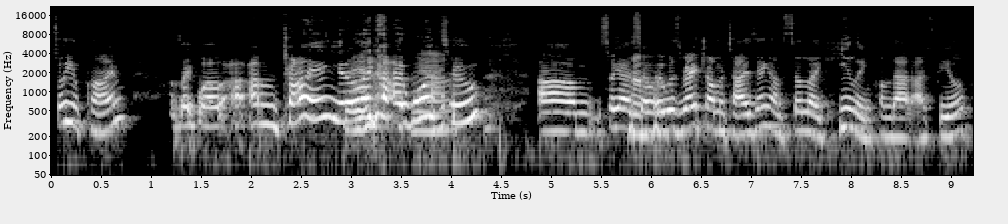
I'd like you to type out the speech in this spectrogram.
"So you climb?" I was like, "Well, I- I'm trying, you know, like I want to." Um, so yeah, so it was very traumatizing. I'm still like healing from that. I feel.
